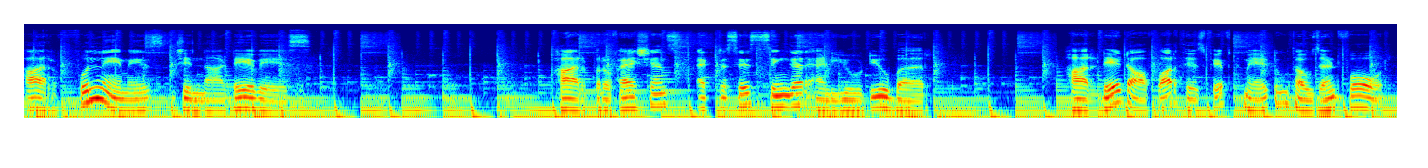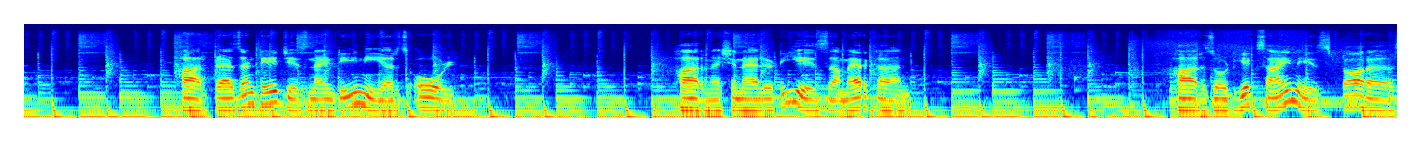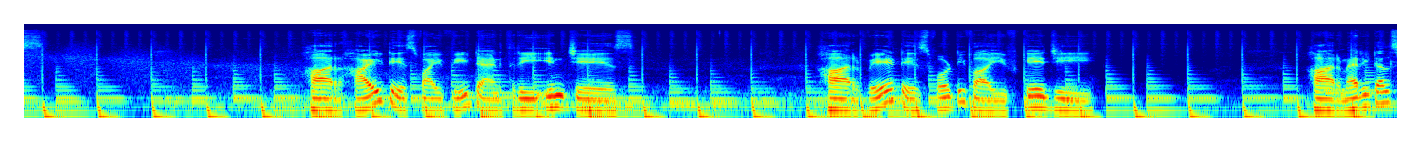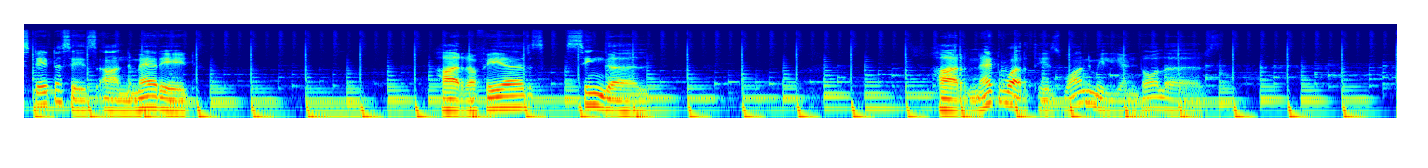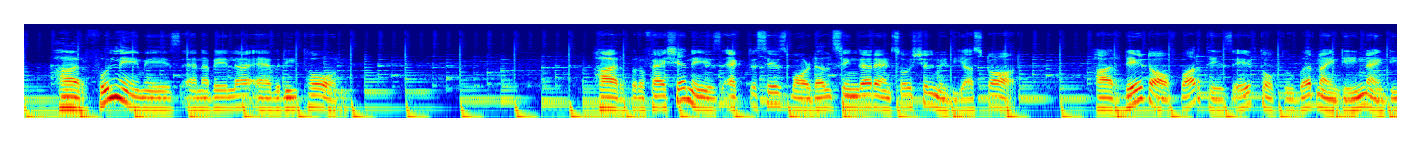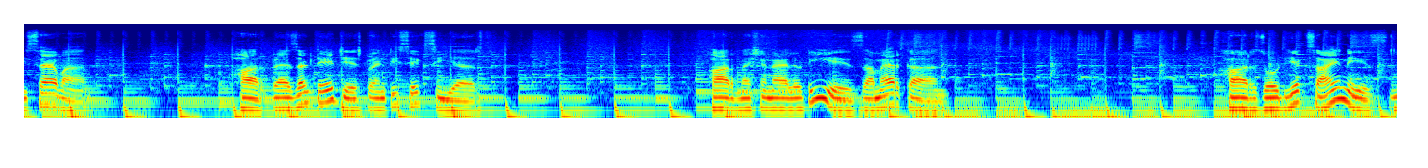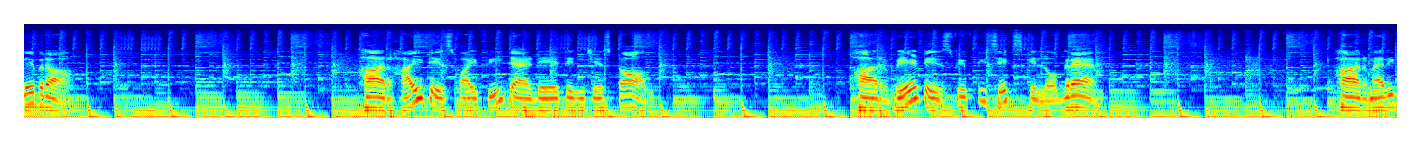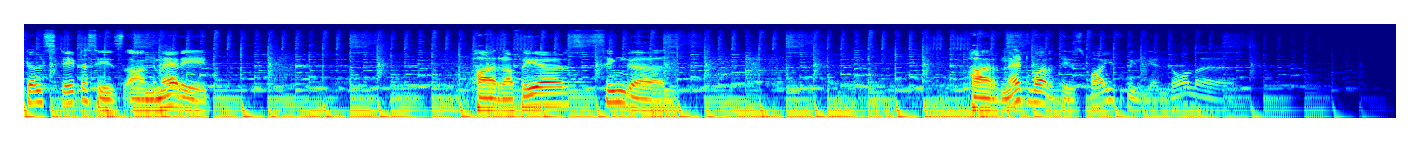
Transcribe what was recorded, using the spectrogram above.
Her full name is Jenna Davis. Her professions actress, singer and YouTuber. Her date of birth is 5th May 2004. Her present age is 19 years old. Her nationality is American. Her zodiac sign is Taurus. Her height is 5 feet and 3 inches. Her weight is 45 kg. Her marital status is unmarried. Her affairs single. Her net worth is $1 million. Her full name is Annabella Avery Thorne. Her profession is actress, model, singer, and social media star. Her date of birth is 8th October 1997. Her present age is 26 years. Her nationality is American. Her zodiac sign is Libra. Her height is 5 feet and 8 inches tall. Her weight is 56 kg. Her marital status is unmarried. Her affairs single. Her net worth is $5 million.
